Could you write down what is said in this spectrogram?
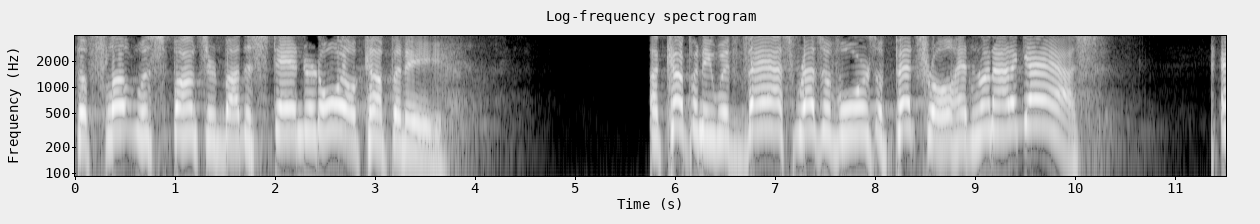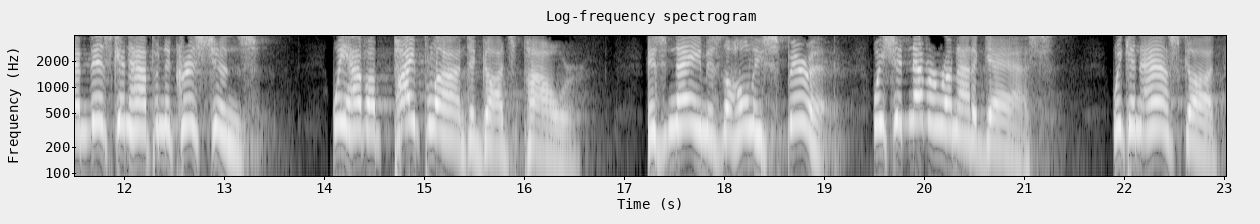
the float was sponsored by the Standard Oil Company, a company with vast reservoirs of petrol had run out of gas. And this can happen to Christians. We have a pipeline to God's power. His name is the Holy Spirit. We should never run out of gas. We can ask God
